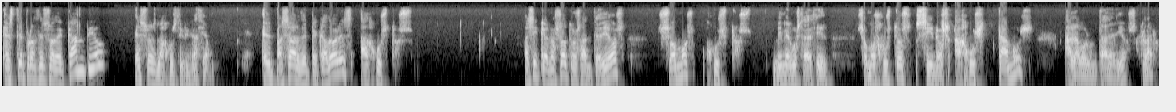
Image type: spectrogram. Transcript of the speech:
Este proceso de cambio, eso es la justificación. El pasar de pecadores a justos. Así que nosotros ante Dios somos justos. A mí me gusta decir, somos justos si nos ajustamos a la voluntad de Dios, claro.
